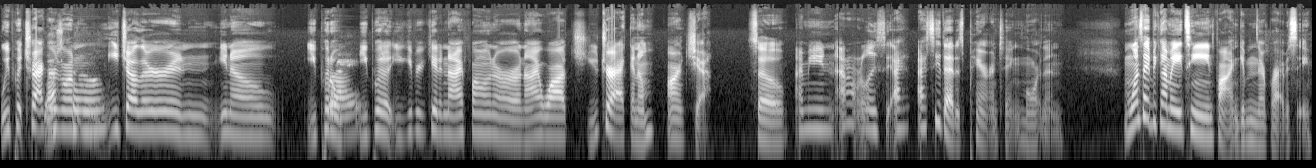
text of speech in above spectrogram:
we put trackers That's on cool. each other, and you know, you put a you put a, you give your kid an iPhone or an iWatch, you tracking them, aren't you? So I mean, I don't really see. I, I see that as parenting more than. Once they become 18, fine, give them their privacy.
